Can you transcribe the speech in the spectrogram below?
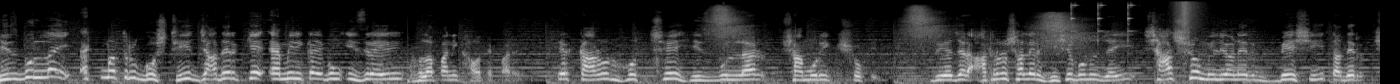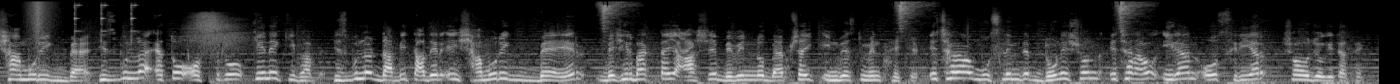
হিজবুল্লাহ একমাত্র গোষ্ঠী যাদেরকে আমেরিকা এবং ইসরায়েল ঘোলা পানি খাওয়াতে পারে। এর কারণ হচ্ছে হিজবুল্লাহর সামরিক শক্তি। দুই হাজার আঠারো সালের হিসেব অনুযায়ী সাতশো মিলিয়নের বেশি তাদের সামরিক ব্যয়। হিজবুল্লাহ এত অস্ত্র কেনে কীভাবে? হিজবুল্লাহর দাবি, তাদের এই সামরিক ব্যয়ের বেশিরভাগটাই আসে বিভিন্ন ব্যবসায়িক ইনভেস্টমেন্ট থেকে। এছাড়াও মুসলিমদের ডোনেশন এছাড়াও ইরান ও সিরিয়ার সহযোগিতা থেকে।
